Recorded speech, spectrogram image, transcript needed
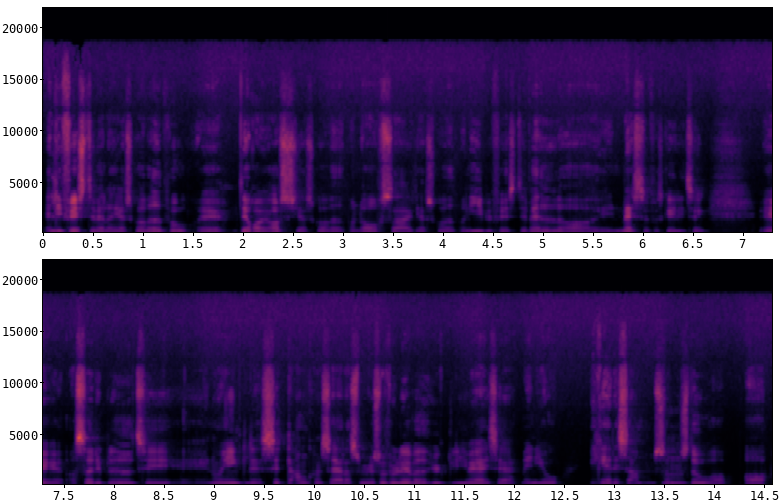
alle de festivaler, jeg skulle have været på, øh, det røg også. Jeg skulle have været på Northside, jeg skulle have været på Nibe Festival og en masse forskellige ting. Øh, og så er det blevet til øh, nogle enkelte sit-down-koncerter, som jo selvfølgelig har været hyggelige hver især, men jo ikke er det samme som mm. at stå op og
